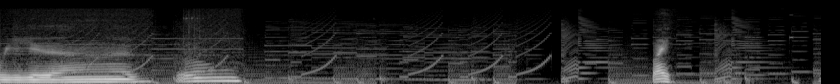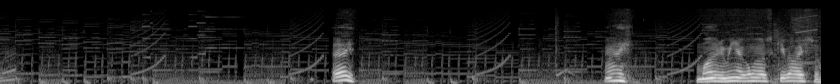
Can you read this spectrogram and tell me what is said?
Cuidado. Ay. ¡Ay! Ay, madre mía, cómo lo esquivaba eso.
